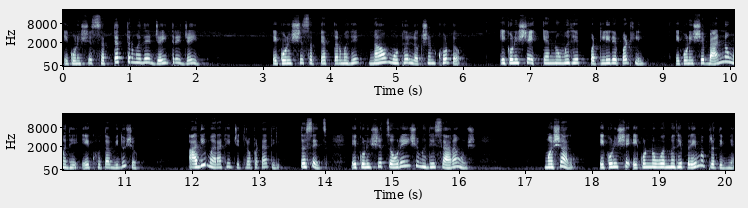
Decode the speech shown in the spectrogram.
एकोणीसशे सत्त्याहत्तरमध्ये जैत रे जैत एकोणीसशे सत्त्याहत्तरमध्ये नाव मोठं लक्षण खोटं एकोणीसशे एक्क्याण्णवमध्ये पटली रे पटली एकोणीसशे ब्याण्णवमध्ये एक होता विदूषक आदी मराठी चित्रपटातील तसेच एकोणीसशे चौऱ्याऐंशीमध्ये सारांश मशाल एकोणीसशे एकोणनव्वदमध्ये प्रेमप्रतिज्ञा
